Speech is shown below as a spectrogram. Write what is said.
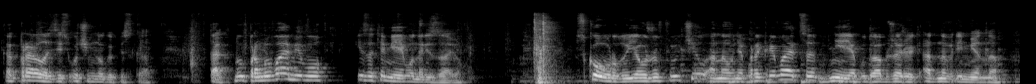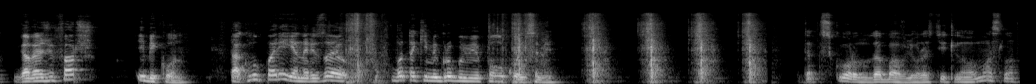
Как правило, здесь очень много песка. Так, ну промываем его. И затем я его нарезаю. Сковороду я уже включил, она у меня прогревается. В ней я буду обжаривать одновременно говяжий фарш и бекон. Так, лук-порей я нарезаю вот такими грубыми полукольцами. Так, в сковороду добавлю растительного масла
